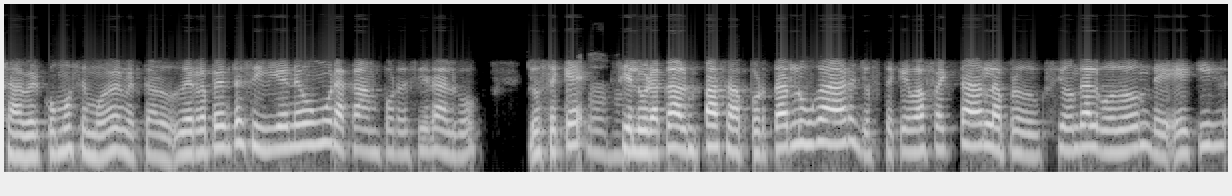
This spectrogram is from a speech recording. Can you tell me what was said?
saber cómo se mueve el mercado. De repente, si viene un huracán, por decir algo, yo sé que si el huracán pasa por tal lugar, yo sé que va a afectar la producción de algodón de X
